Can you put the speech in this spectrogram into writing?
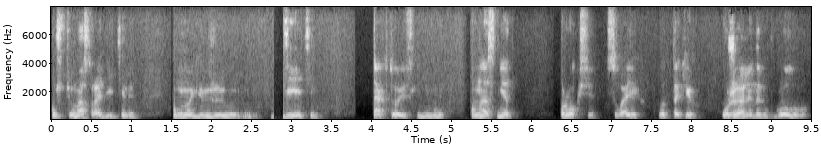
Слушайте, у нас родители, у многих живы, дети. А кто, если не мы? У нас нет прокси своих, вот таких ужаленных в голову.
